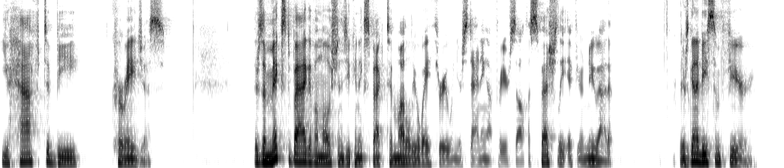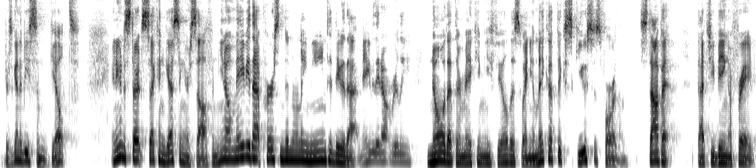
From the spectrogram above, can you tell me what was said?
you have to be courageous. There's a mixed bag of emotions you can expect to muddle your way through when you're standing up for yourself, especially if you're new at it. There's going to be some fear, there's going to be some guilt. And you're going to start second guessing yourself. And, you know, maybe that person didn't really mean to do that. Maybe they don't really know that they're making me feel this way. And you'll make up excuses for them. Stop it. That's you being afraid.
